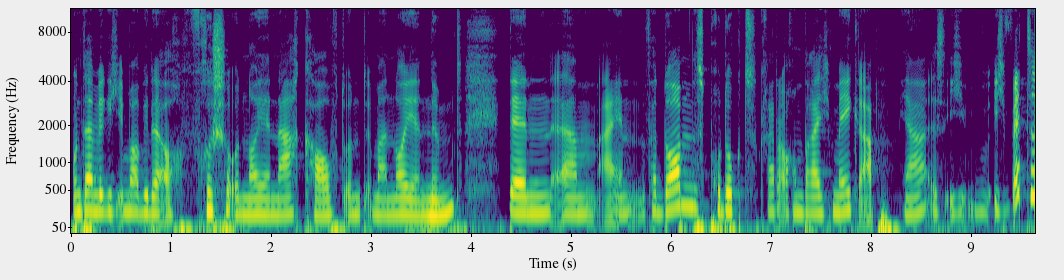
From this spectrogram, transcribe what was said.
und dann wirklich immer wieder auch frische und neue nachkauft und immer neue nimmt. Denn ähm, ein verdorbenes Produkt, gerade auch im Bereich Make-up, ja, ist, ich, ich wette,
